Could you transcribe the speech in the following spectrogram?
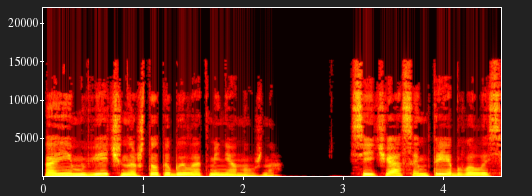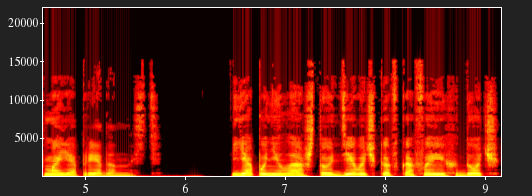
а им вечно что-то было от меня нужно. Сейчас им требовалась моя преданность. Я поняла, что девочка в кафе их дочь,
